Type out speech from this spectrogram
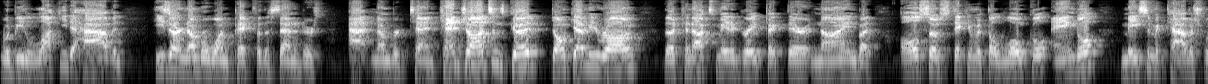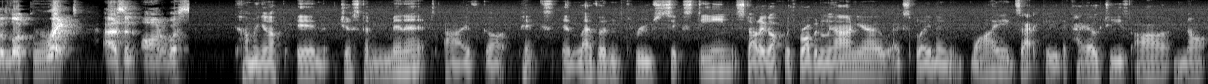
would be lucky to have, and he's our number one pick for the Senators at number 10. Kent Johnson's good, don't get me wrong. The Canucks made a great pick there at nine, but also sticking with the local angle, Mason McTavish would look great as an Ottawa. Coming up in just a minute, I've got picks 11 through 16, starting off with Robin Leano explaining why exactly the Coyotes are not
